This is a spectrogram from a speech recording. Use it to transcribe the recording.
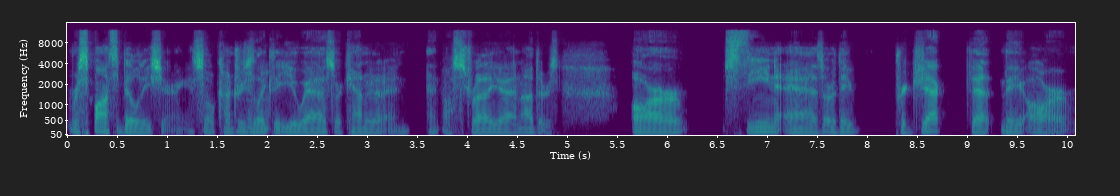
responsibility sharing. So countries like the US or Canada and, and Australia and others are seen as or they project that they are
